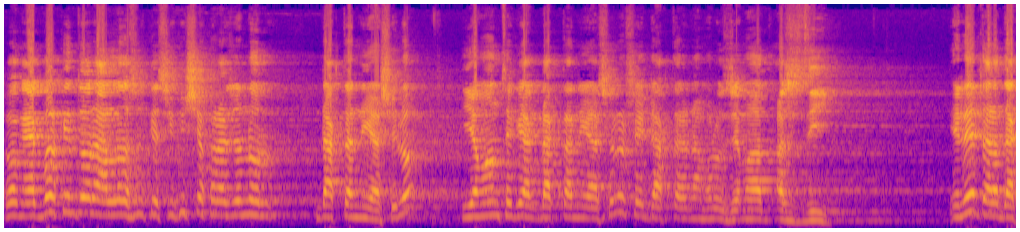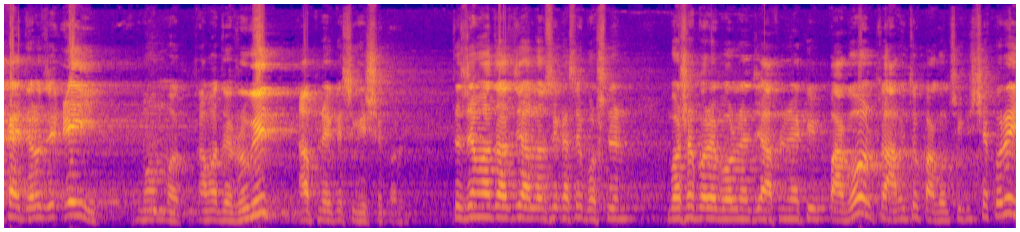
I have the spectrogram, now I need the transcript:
এবং একবার কিন্তু ওরা আল্লাহ রসুলকে চিকিৎসা করার জন্য ডাক্তার নিয়ে আসছিল ইয়ামান থেকে এক ডাক্তার নিয়ে আসলো, সেই ডাক্তারের নাম হলো জেমাদ আজদি। এনে তারা দেখাই দিল যে, এই মোহাম্মদ, আমাদের রুগীর, আপনি একে চিকিৎসা করেন। তো জেমাদ আজদি আল্লাহর কাছে বসলেন, বসার পরে বললেন যে, আপনি নাকি পাগল? তো আমি তো পাগল, চিকিৎসা করি,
